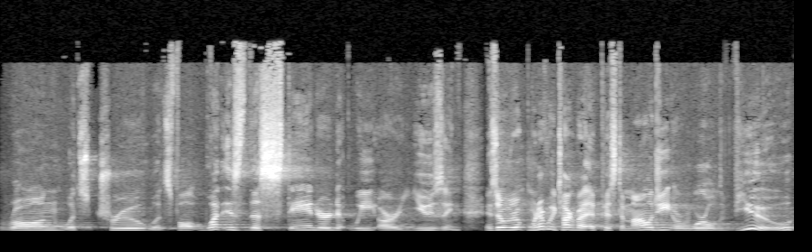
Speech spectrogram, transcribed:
wrong, what's true, what's false? What is the standard we are using? And so, whenever we talk about epistemology or worldview,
